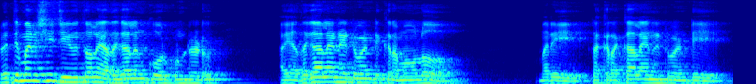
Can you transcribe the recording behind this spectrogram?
ప్రతి మనిషి జీవితంలో ఎదగాలని కోరుకుంటాడు. ఆ ఎదగాలనేటువంటి క్రమంలో మరి రకరకాలైనటువంటి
